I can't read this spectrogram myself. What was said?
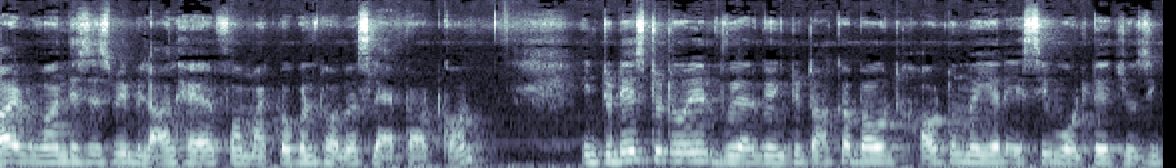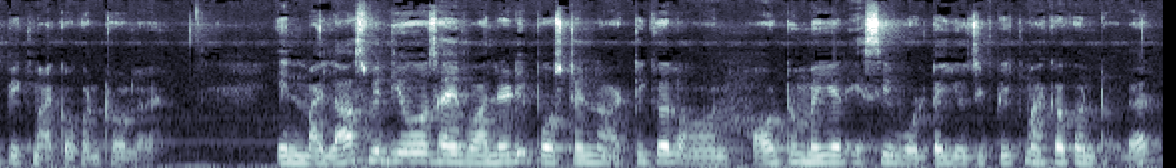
Hi everyone, this is me Bilal here from microcontrollerslab.com. In today's tutorial, we are going to talk about how to measure AC voltage using PIC microcontroller. In my last videos, I have already posted an article on how to measure AC voltage using PIC microcontroller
